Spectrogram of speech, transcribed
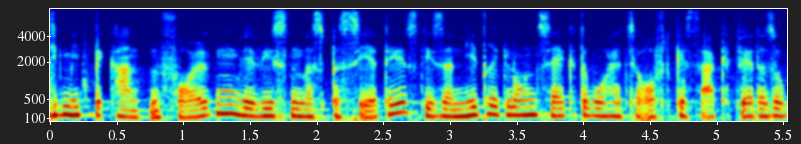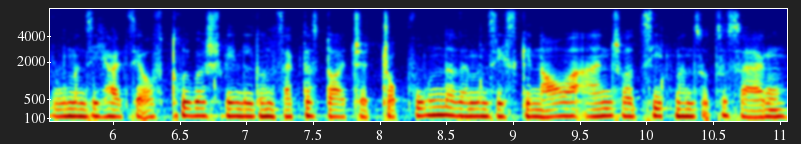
die mitbekannten Folgen, wir wissen, was passiert ist, dieser Niedriglohnsektor, wo halt sehr oft gesagt wird, also wo man sich halt sehr oft drüber schwindelt und sagt, das deutsche Jobwunder, wenn man sich es genauer anschaut, sieht man sozusagen,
